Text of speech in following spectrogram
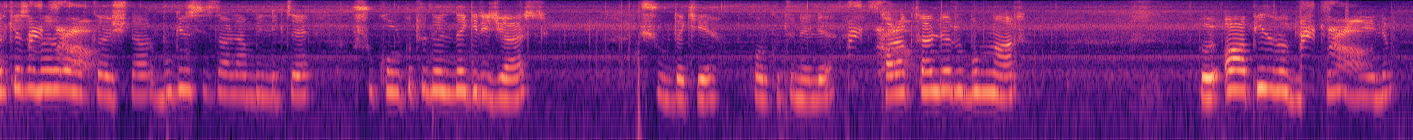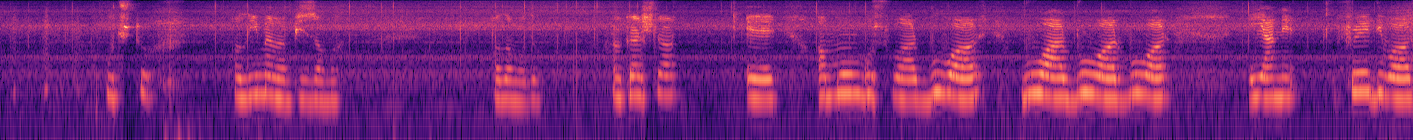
Herkese merhaba arkadaşlar. Bugün sizlerle birlikte şu korku tüneline gireceğiz. Şuradaki korku tüneli. Karakterleri bunlar. Böyle aa pizza düştü diyelim. Uçtu. Alayım hemen pizzamı. Alamadım. Arkadaşlar e, Among Us var, bu var, bu var, bu var, bu var. Yani Freddy var.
